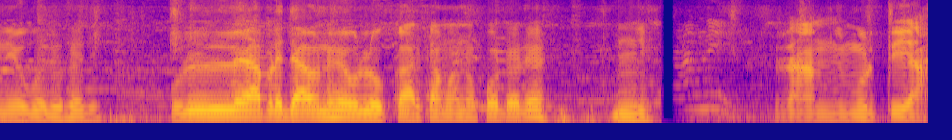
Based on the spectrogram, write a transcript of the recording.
ને એવું બધું છે ઉલ્લે આપણે જવાનું છે ઓલો કારકામાનો ફોટો છે હમ. રામની મૂર્તિ આ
